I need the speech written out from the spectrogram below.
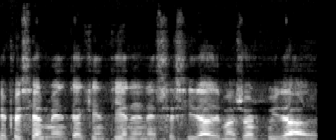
especialmente a quien tiene necesidad de mayor cuidado,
